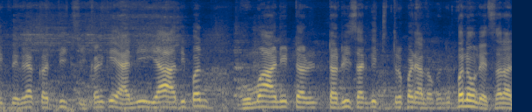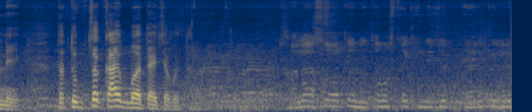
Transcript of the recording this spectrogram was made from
एक वेगळ्या कथीची कारण की यांनी याआधी पण घुमा आणि टर टर्रीसारखे चित्रपट या लोकांनी बनवले सरांनी. तर तुमचं काय मत आहे याच्याबद्दल? मला असं वाटतं नतमस्तक ह्यांनी जे तयार केलेले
